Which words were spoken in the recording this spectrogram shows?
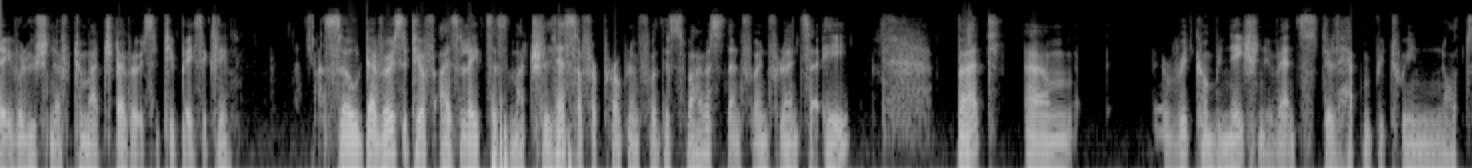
evolution of too much diversity, basically. So diversity of isolates is much less of a problem for this virus than for influenza A, but um, recombination events still happen between not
